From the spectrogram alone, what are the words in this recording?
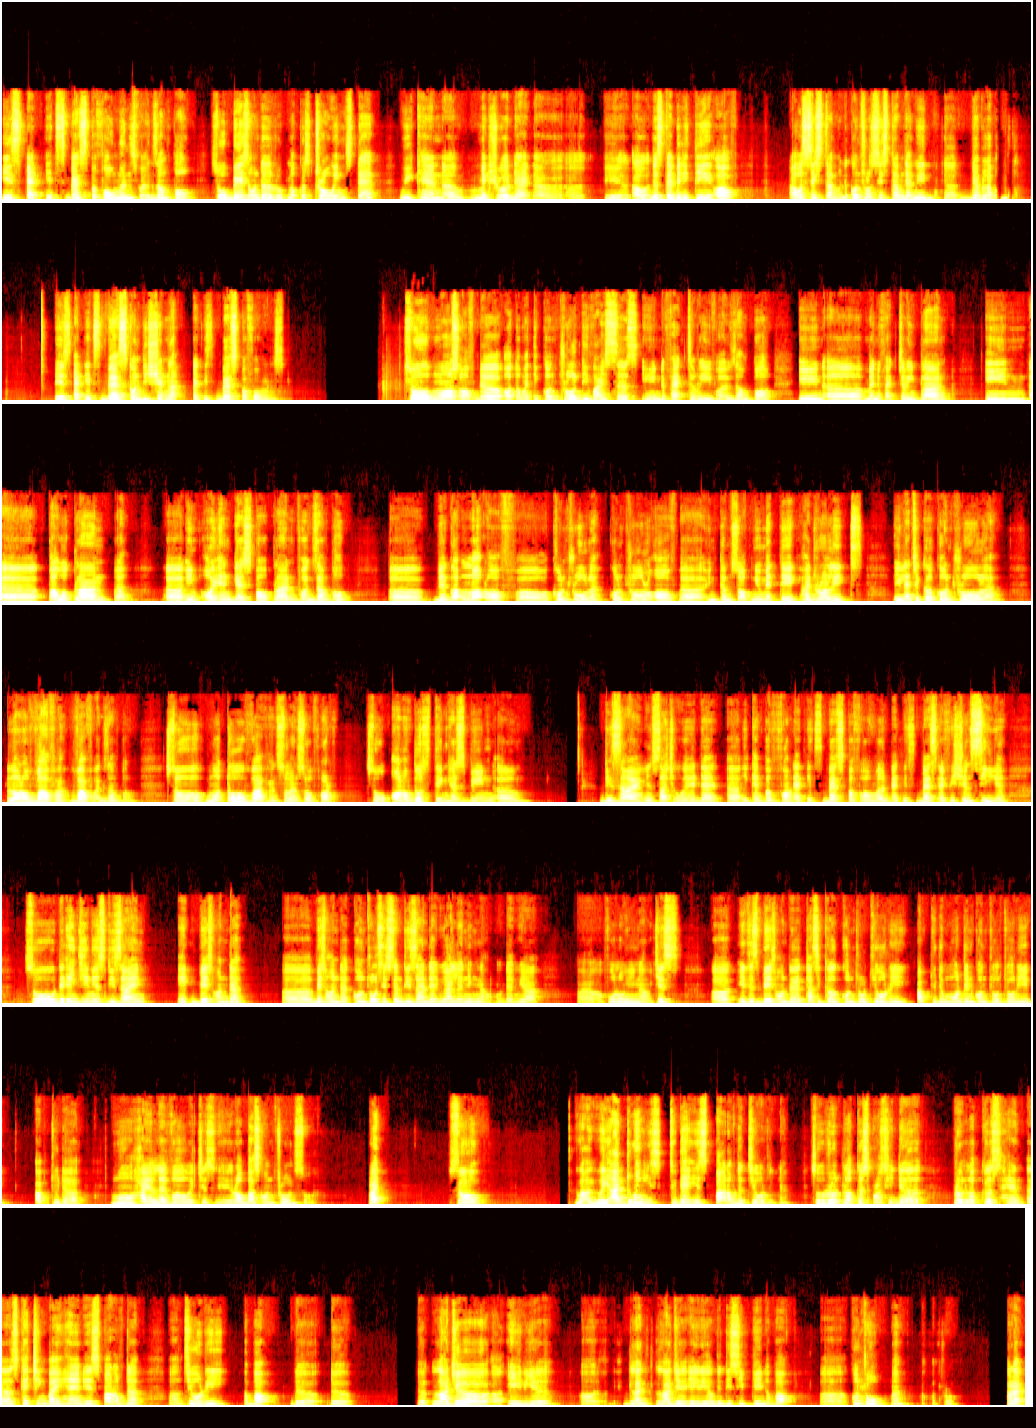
is at its best performance, for example. So based on the root locus drawings there, we can um, make sure that uh, uh, our, the stability of our system, the control system that we uh, develop is at its best condition, lah, at its best performance. So most of the automatic control devices in the factory, for example, in a manufacturing plant, in a power plant, uh, in oil and gas power plant, for example, uh, they got a lot of uh, control, uh, control of uh, in terms of pneumatic, hydraulics, electrical control, uh, a lot of valve, uh, valve for example. So motor valve and so on and so forth. So all of those things has been um, designed in such a way that uh, it can perform at its best performance, at its best efficiency. Yeah? So the engineers design it based on the uh, based on the control system design that we are learning now, that we are uh, following now, which is uh, it is based on the classical control theory up to the modern control theory up to the more higher level, which is the robust control. So, right? So, what we are doing is today is part of the theory. Yeah? So, root locus procedure, root locus hand, uh, sketching by hand is part of the uh, theory about the the the larger uh, area, uh, larger area of the discipline about uh, control. Huh? Control. All right.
